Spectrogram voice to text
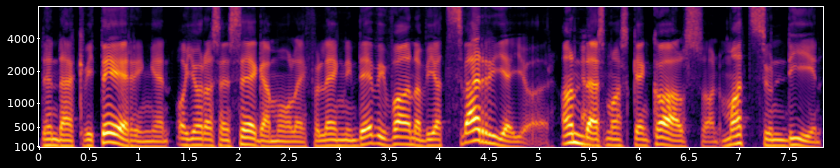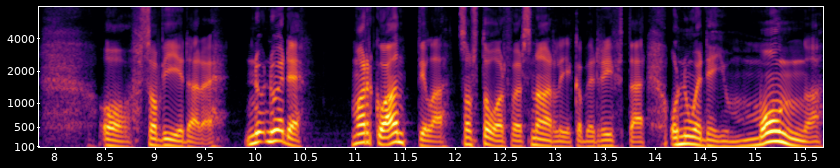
den där kvitteringen och göra sen segermålet i förlängning. Det är vi vana vid att Sverige gör. Anders Masken Karlsson, Mats Sundin och så vidare. Nu, nu är det Marko Anttila som står för snarlika bedrifter. Och nu är det ju många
